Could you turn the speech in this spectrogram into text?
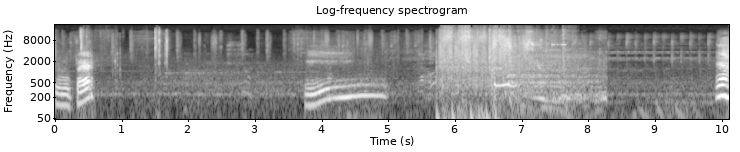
Супер. І. Ех.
